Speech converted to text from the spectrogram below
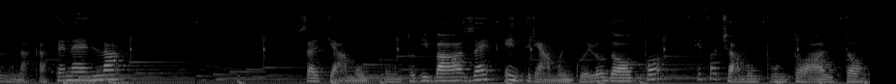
Una catenella. Saltiamo un punto di base entriamo in quello dopo e facciamo un punto alto.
